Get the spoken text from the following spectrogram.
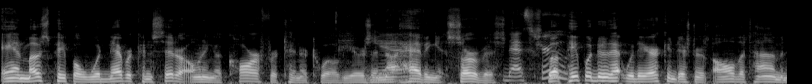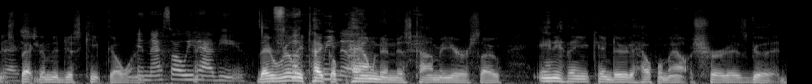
And most people would never consider owning a car for 10 or 12 years and not having it serviced. That's true. But people do that with the air conditioners all the time and That's expect true. them to just keep going. And that's why we have you. they really take a know. pounding this time of year, so anything you can do to help them out sure is good.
